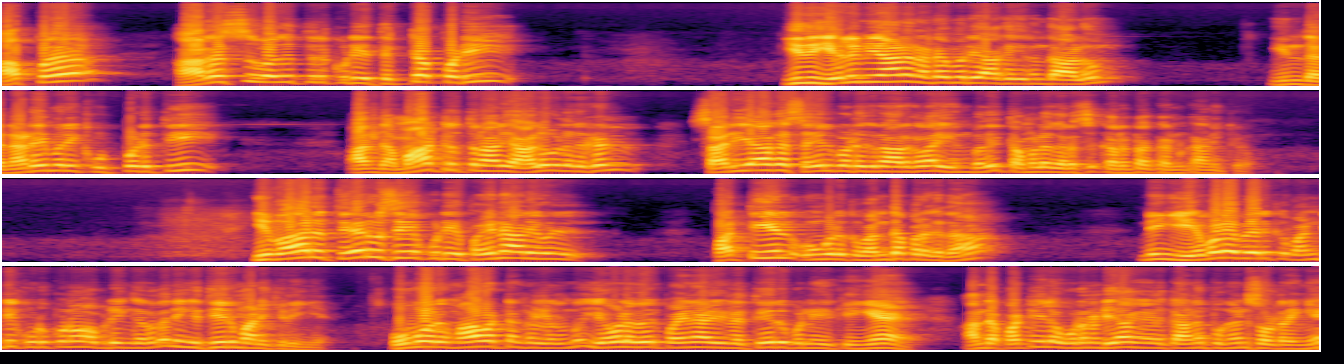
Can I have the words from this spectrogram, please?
அப்போ அரசு வகுத்திருக்கக்கூடிய திட்டப்படி இது எளிமையான நடைமுறையாக இருந்தாலும் இந்த நடைமுறைக்கு உட்படுத்தி அந்த மாற்றுத்திறனாளி அலுவலர்கள் சரியாக செயல்படுகிறார்களா என்பதை தமிழக அரசு கரெக்டாக கண்காணிக்கணும். இவ்வாறு தேர்வு செய்யக்கூடிய பயனாளிகள் பட்டியல் உங்களுக்கு வந்த பிறகு தான் நீங்கள் எவ்வளோ பேருக்கு வண்டி கொடுக்கணும் அப்படிங்கிறத நீங்கள் தீர்மானிக்கிறீங்க. ஒவ்வொரு மாவட்டங்களிலிருந்தும் எவ்வளோ பேர் பயனாளிகளை தேர்வு பண்ணியிருக்கீங்க அந்த பட்டியலை உடனடியாக எனக்கு அனுப்புங்கன்னு சொல்கிறீங்க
